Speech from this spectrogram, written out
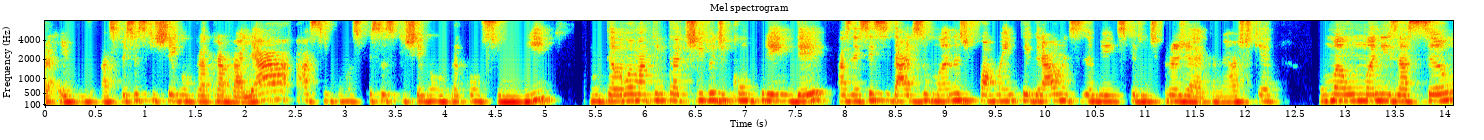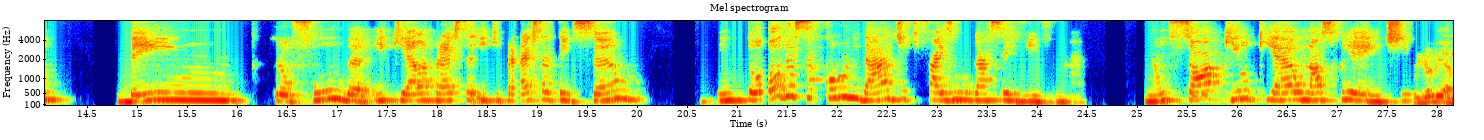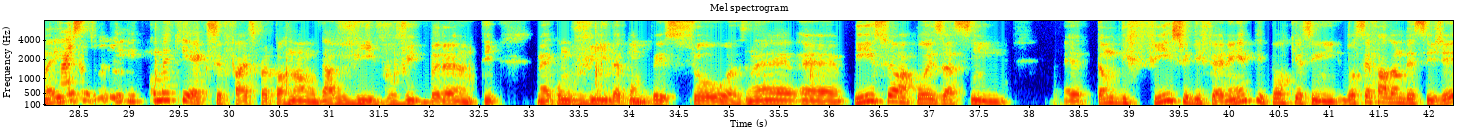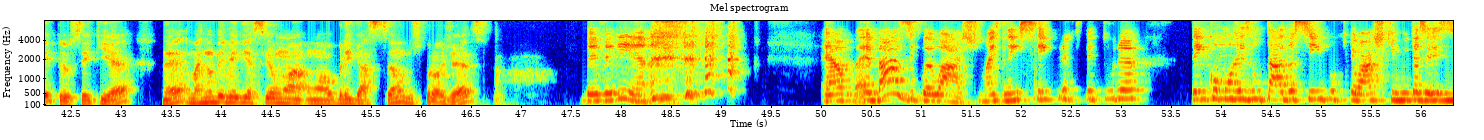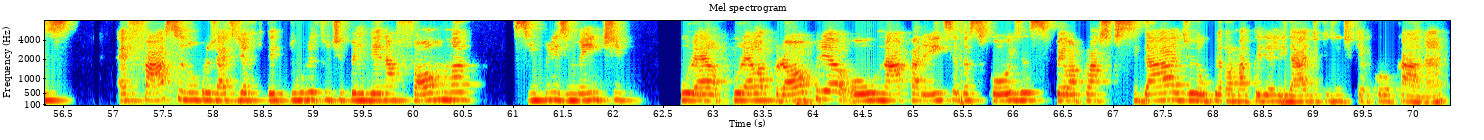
as pessoas que chegam para trabalhar, assim como as pessoas que chegam para consumir. Então, é uma tentativa de compreender as necessidades humanas de forma integral nesses ambientes que a gente projeta. Né? Acho que é uma humanização bem profunda e que ela presta e que presta atenção em toda essa comunidade que faz um lugar ser vivo, né? Não só aquilo que é o nosso cliente. Juliana, mas e, tudo... e como é que é que você faz para tornar um lugar vivo, vibrante, né, com vida, com pessoas, né? É, isso é uma coisa assim é tão difícil e diferente, porque assim, você falando desse jeito, eu sei que é, né? Mas não deveria ser uma, uma obrigação dos projetos? Deveria. é, é básico, eu acho, mas nem sempre a arquitetura tem como resultado assim, porque eu acho que muitas vezes é fácil num projeto de arquitetura tu te perder na forma simplesmente por ela, por ela própria ou na aparência das coisas, pela plasticidade ou pela materialidade que a gente quer colocar, né?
